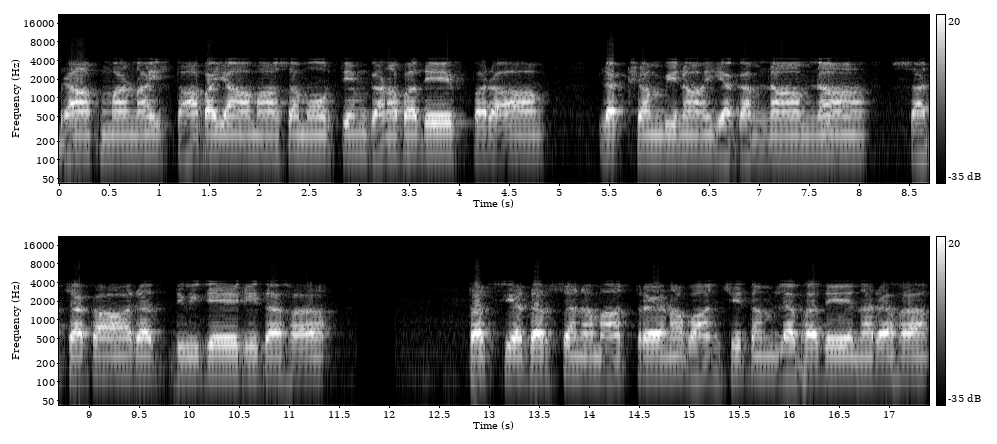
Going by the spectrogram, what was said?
ब्राह्मणैस्थापयामासमूर्तिं गणपतेः परां लक्षं विनायकं नाम्ना सचकारद्विजेरितः। तस्य दर्शनमात्रेण वाञ्छितं लभते नरः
